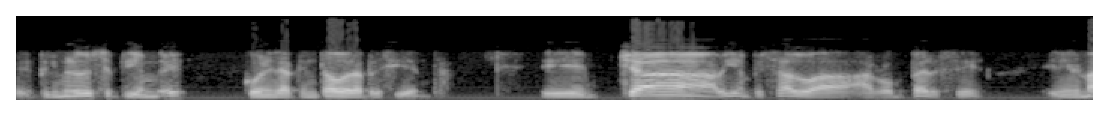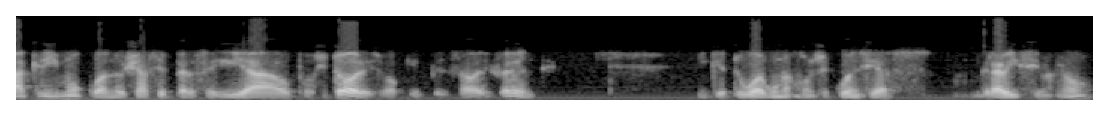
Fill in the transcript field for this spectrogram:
el primero de septiembre con el atentado de la presidenta. Eh, ya había empezado a, romperse en el macrismo cuando ya se perseguía a opositores o a quien pensaba diferente y que tuvo algunas consecuencias gravísimas, ¿no?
